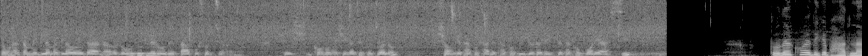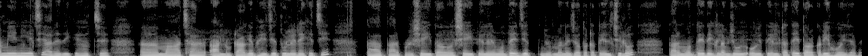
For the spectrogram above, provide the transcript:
তখন একটা মেঘলা মেঘলা ওয়েদার আবার রোদ উঠলে রোদের তাপও সহ্য হয় না। সেই গরম এসে গেছে, তো চলো সঙ্গে থাকো, সাথে থাকো, ভিডিওটা দেখতে থাকো, পরে আসছি। তো দেখো, এদিকে ভাত নামিয়ে নিয়েছি, আর এদিকে হচ্ছে মাছ আর আলুটা আগে ভেজে তুলে রেখেছি। তা তারপরে সেই সেই তেলের মধ্যেই যে মানে যতটা তেল ছিল, তার মধ্যেই দেখলাম যে ওই ওই তেলটাতেই তরকারি হয়ে যাবে।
